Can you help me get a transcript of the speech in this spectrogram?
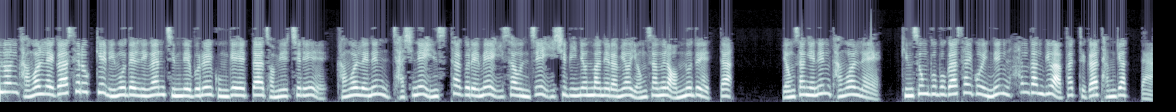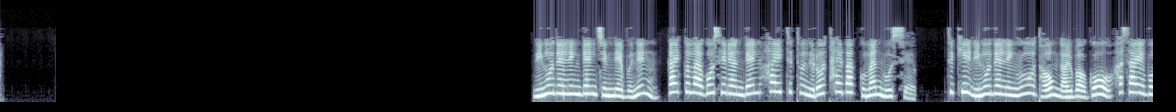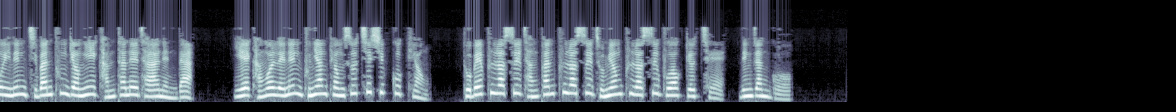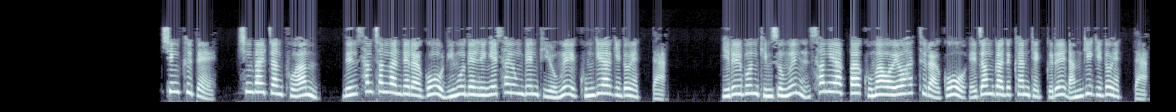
물론 강원래가 새롭게 리모델링한 집 내부를 공개했다. 점일 7일 강원래는 자신의 인스타그램에 이사온 지 22년 만에라며 영상을 업로드했다. 영상에는 강원래, 김송 부부가 살고 있는 한강뷰 아파트가 담겼다. 리모델링된 집 내부는 깔끔하고 세련된 화이트 톤으로 탈바꿈한 모습. 특히 리모델링 후 더욱 넓어고 화사해 보이는 집안 풍경이 감탄을 자아낸다. 이에 강원래는 분양 평수 79평, 도배 플러스 장판 플러스 조명 플러스 부엌 교체, 냉장고, 싱크대, 신발장 포함 는 3천만 대라고 리모델링에 사용된 비용을 공개하기도 했다. 이를 본 김송은 선희 아빠 고마워요 하트라고 애정 가득한 댓글을 남기기도 했다.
